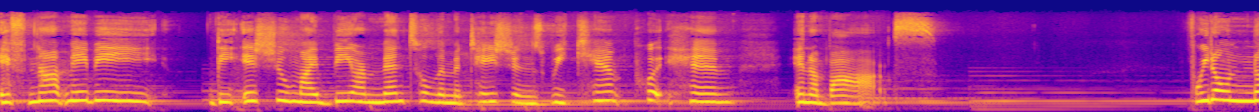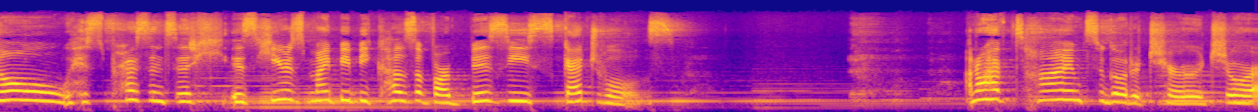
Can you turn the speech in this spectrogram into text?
If not, maybe the issue might be our mental limitations. We can't put Him in a box. If we don't know His presence is here, it might be because of our busy schedules. I don't have time to go to church, or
